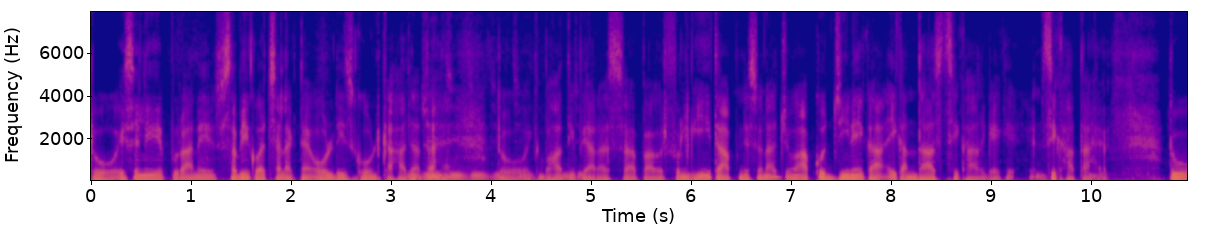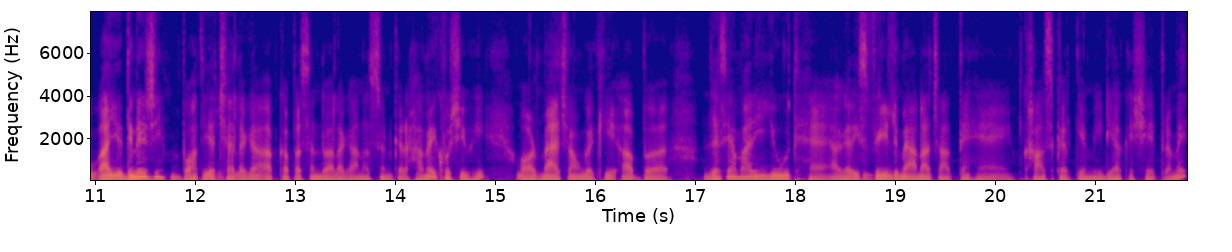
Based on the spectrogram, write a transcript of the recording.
तो इसलिए पुराने सभी को अच्छा लगता है ओल्ड इज़ गोल्ड कहा जाता जी, है। जी, जी, जी, तो जी, एक बहुत ही प्यारा सा पावरफुल गीत आपने सुना जो आपको जीने का एक अंदाज सिखा गए सिखाता है। तो आइए दिनेश जी बहुत ही अच्छा लगा आपका पसंद वाला गाना सुनकर हमें खुशी हुई और मैं चाहूँगा कि अब जैसे हमारी यूथ है अगर इस फ़ील्ड में आना चाहते हैं खास करके मीडिया के क्षेत्र में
